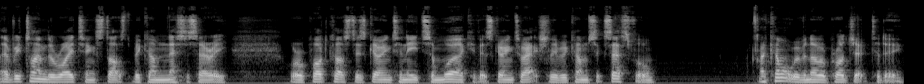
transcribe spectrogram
Every time the writing starts to become necessary, or a podcast is going to need some work if it's going to actually become successful, I come up with another project to do.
